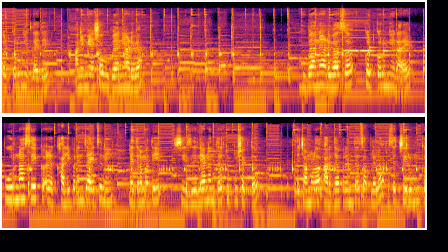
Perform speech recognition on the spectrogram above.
कट करून घेतलाय देठ. आणि मी अशा हुब्या आणि आडव्या हुब्या आणि आडव्या असं कट करून घेणार आहे. पूर्ण असे क खालीपर्यंत जायचं नाही. नाहीतर मग ते शिजल्यानंतर तुटू शकतं. त्याच्यामुळं अर्ध्यापर्यंतच आपल्याला असं चिरून क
